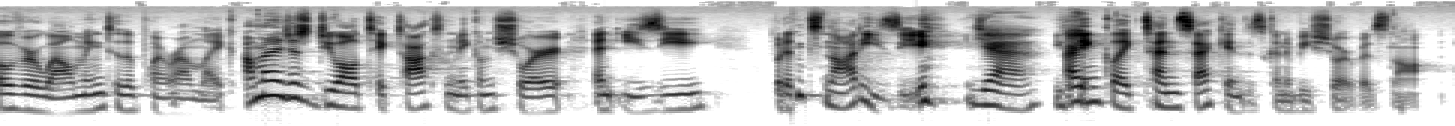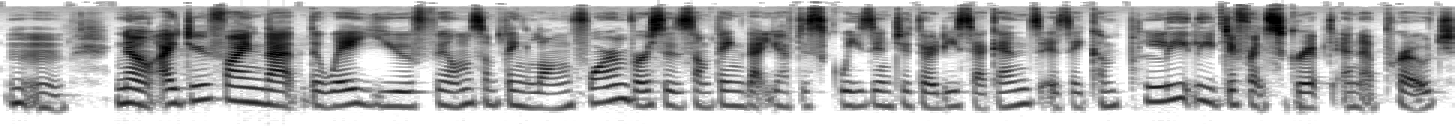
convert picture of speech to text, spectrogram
overwhelming to the point where I'm like, I'm gonna just do all TikToks and make them short and easy, but it's not easy. Yeah. You I- think like 10 seconds is gonna be short, but it's not. No, I do find that the way you film something long form versus something that you have to squeeze into 30 seconds is a completely different script and approach.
